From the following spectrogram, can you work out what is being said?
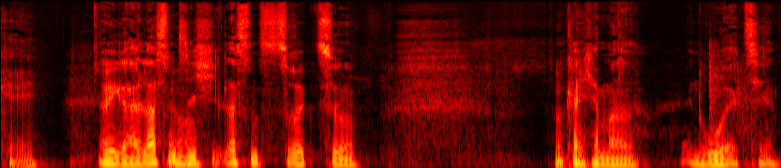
Okay. Egal, lass uns Ja. nicht, lass uns zurück zu, okay. kann ich ja mal in Ruhe erzählen.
